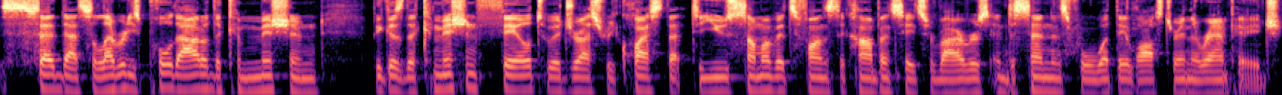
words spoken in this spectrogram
said that celebrities pulled out of the commission because the commission failed to address requests that to use some of its funds to compensate survivors and descendants for what they lost during the rampage.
